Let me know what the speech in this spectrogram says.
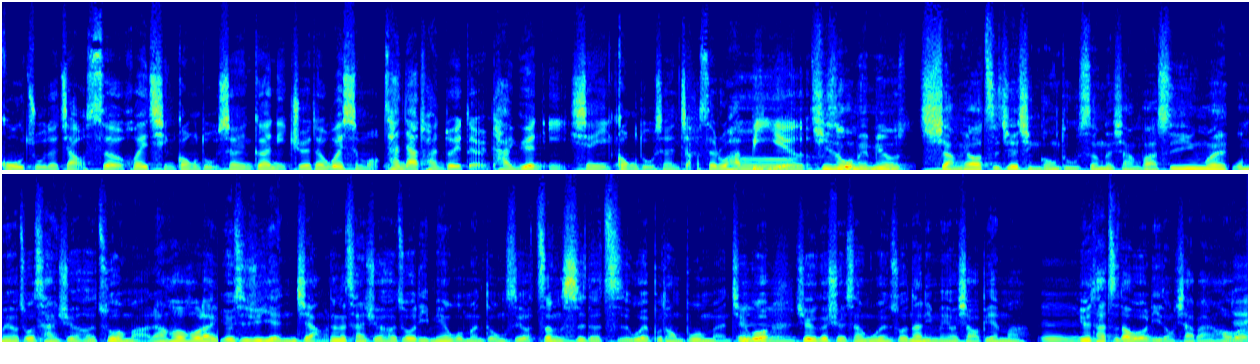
雇主的角色会请攻读生？跟你觉得为什么参加团队的人他愿意先以攻读生的角色？如果他毕业了呃，其实我们也没有想要直接请攻读生的想法，是因为我们有做产学合作嘛。然后后来有一次去演讲，那个产学合作里面，我们同时有正式的职位，不同部门。结果就有一个学生问说：“那你们有小编吗？”嗯，因为他知道我有李董下班后、啊对，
